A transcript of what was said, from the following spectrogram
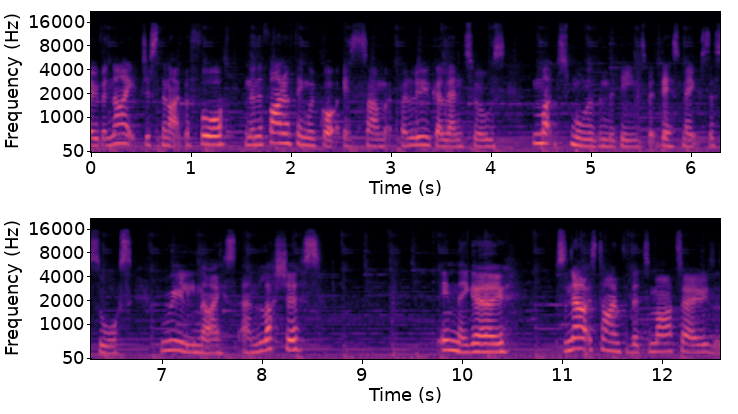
overnight, just the night before. And then the final thing we've got is some beluga lentils, much smaller than the beans, but this makes the sauce really nice and luscious. In they go. So now it's time for the tomatoes.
